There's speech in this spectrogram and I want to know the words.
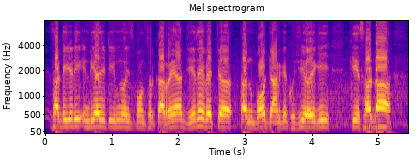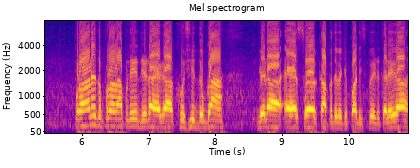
ਤੇ ਸਾਡੀ ਜਿਹੜੀ ਇੰਡੀਆ ਦੀ ਟੀਮ ਨੂੰ ਅਸੀਂ ਸਪਾਂਸਰ ਕਰ ਰਹੇ ਹਾਂ, ਜਿਹਦੇ ਵਿੱਚ ਤੁਹਾਨੂੰ ਬਹੁਤ ਜਾਣ ਕੇ ਖੁਸ਼ੀ ਹੋਏਗੀ ਕਿ ਸਾਡਾ ਪੁਰਾਣੇ ਤੋਂ ਪੁਰਾਣਾ ਪਲੇਅਰ ਜਿਹੜਾ ਹੈਗਾ ਖੁਸ਼ੀ ਦੁੱਗਾ ਜਿਹੜਾ ਇਸ ਕੱਪ ਦੇ ਵਿੱਚ ਪਾਰਟਿਸਿਪੇਟ ਕਰੇਗਾ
